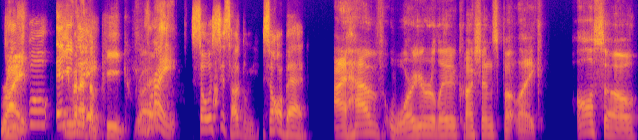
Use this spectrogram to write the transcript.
right useful even at the peak right right. So it's just ugly. It's all bad. i have warrior related questions but like also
